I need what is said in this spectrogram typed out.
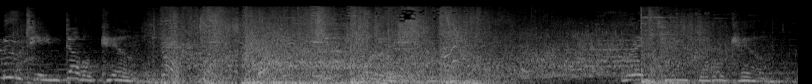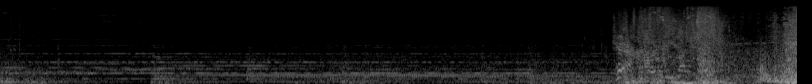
Blue team double kill. Red team double kill. attack!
